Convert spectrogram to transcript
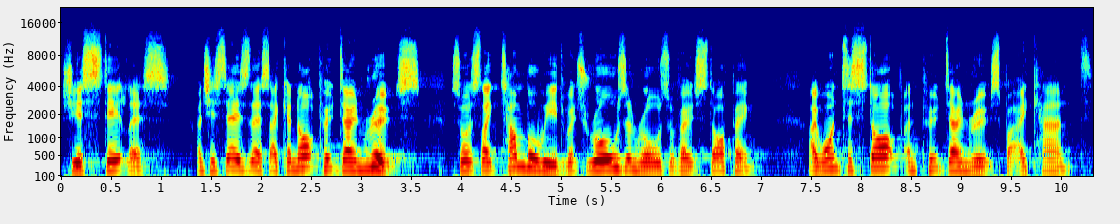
She is stateless. And she says this I cannot put down roots, so it's like tumbleweed which rolls and rolls without stopping. I want to stop and put down roots, but I can't.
